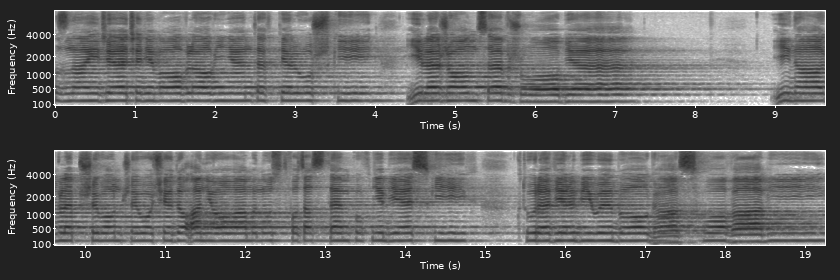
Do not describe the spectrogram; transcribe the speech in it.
Znajdziecie niemowlę owinięte w pieluszki i leżące w żłobie. I nagle przyłączyło się do anioła mnóstwo zastępów niebieskich, które wielbiły Boga słowami.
